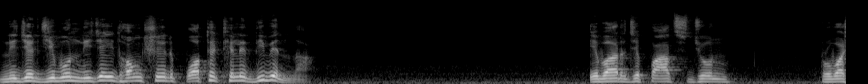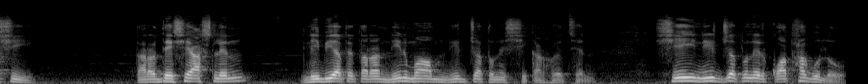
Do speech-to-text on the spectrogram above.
নিজের জীবন নিজেই ধ্বংসের পথে ঠেলে দিবেন না। এবার যে পাঁচজন প্রবাসী তারা দেশে আসলেন, লিবিয়াতে তারা নির্মম নির্যাতনের শিকার হয়েছেন। সেই নির্যাতনের কথাগুলো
